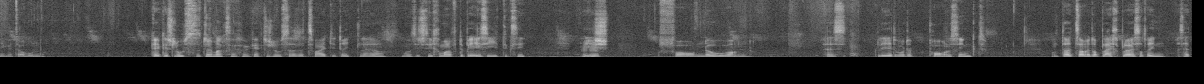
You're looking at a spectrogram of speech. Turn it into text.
Nicht mehr so Wunder. Gegen Schluss, hast du mal gesagt, gegen den Schluss, also der zweite Drittel, ja, es war sicher mal auf der B-Seite, Mhm. ist For No One. Ein Lied, das der Paul singt. Und da ist auch wieder Blechbläser drin. Es hat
